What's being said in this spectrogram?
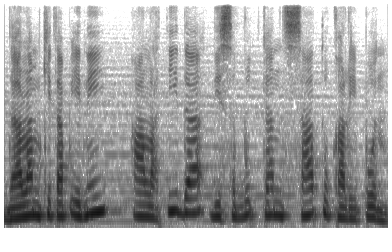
Dalam kitab ini, Allah tidak disebutkan satu kali pun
